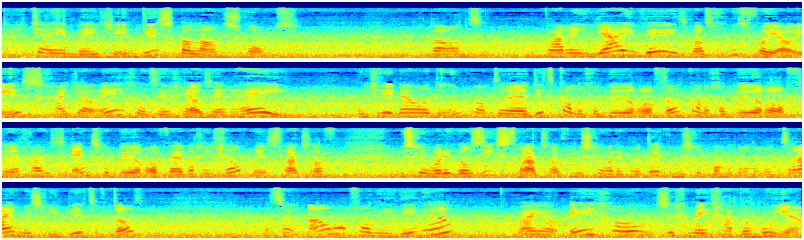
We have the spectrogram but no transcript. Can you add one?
dat jij een beetje in disbalans komt. Want waarin jij weet wat goed voor jou is, gaat jouw ego tegen jou zeggen: hey, moet je dit nou wel doen? Want uh, dit kan er gebeuren, of dat kan er gebeuren, of er gaat iets engs gebeuren, of we hebben geen geld meer straks, of misschien word ik wel ziek straks, of misschien word ik wel dit, misschien kom ik onder een trein, misschien dit of dat. Het zijn allemaal van die dingen waar jouw ego zich mee gaat bemoeien.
